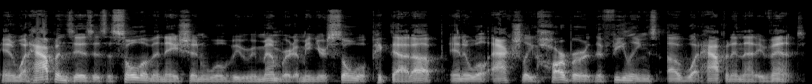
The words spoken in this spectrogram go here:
And what happens is, is the soul of a nation will be remembered. I mean, your soul will pick that up, and it will actually harbor the feelings of what happened in that event.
